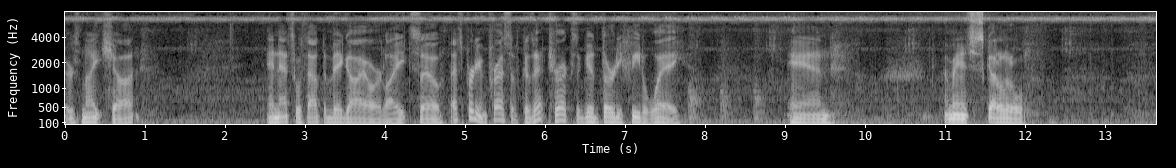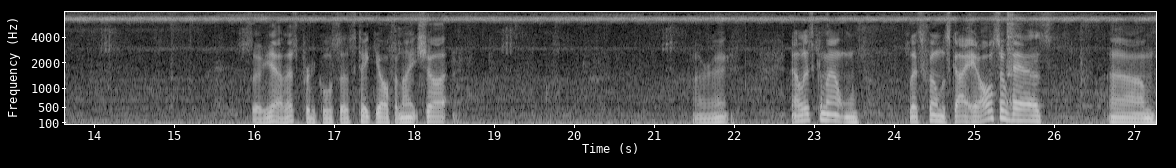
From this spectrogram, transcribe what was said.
There's night shot. And that's without the big IR light so that's pretty impressive because that truck's a good 30 feet away. And I mean it's just got a little so yeah that's pretty cool. So let's take you off a night shot. All right. Now let's come out and let's film the sky it also has um,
